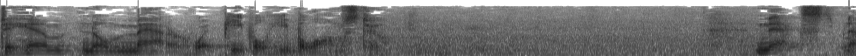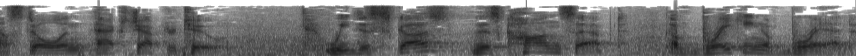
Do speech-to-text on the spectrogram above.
to him no matter what people he belongs to. Next, now still in Acts chapter 2, we discussed this concept of breaking of bread.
